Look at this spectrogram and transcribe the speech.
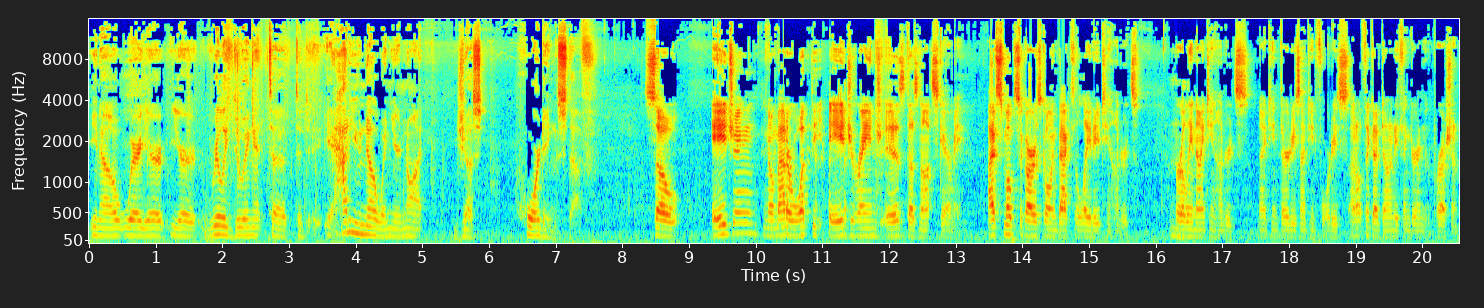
you know, where you're you're really doing it to to? How do you know when you're not just hoarding stuff? So, aging, no matter what the age range is, does not scare me. I've smoked cigars going back to the late 1800s, early 1900s, 1930s, 1940s. I don't think I've done anything during the Depression.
